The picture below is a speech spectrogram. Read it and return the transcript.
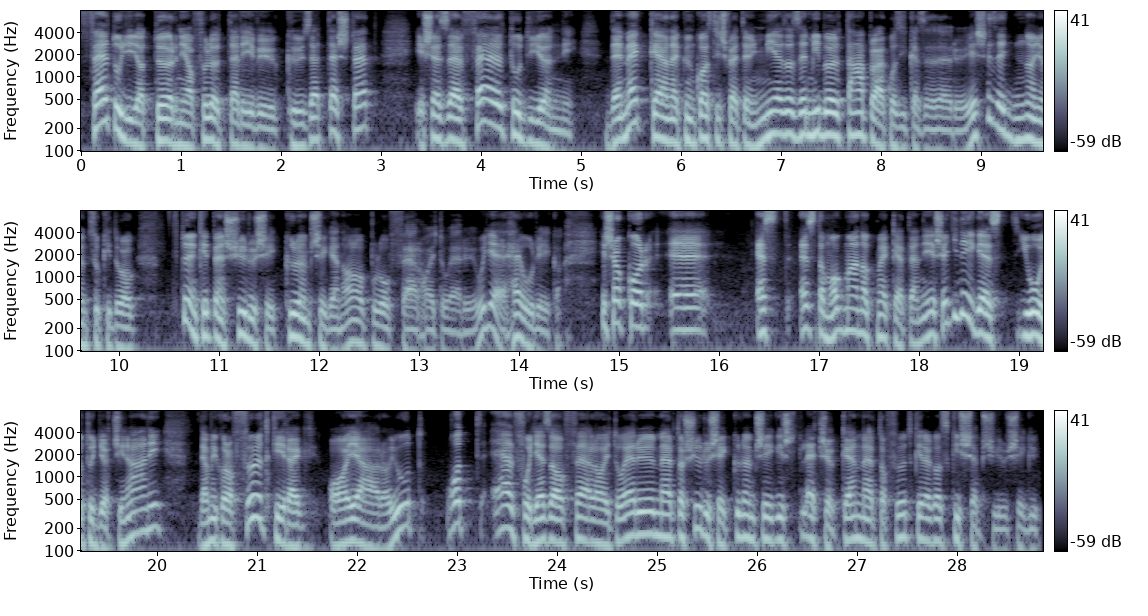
fel tudja törni a fölötte lévő kőzettestet, és ezzel fel tud jönni. De meg kell nekünk azt is feltenni, hogy mi ez az, miből táplálkozik ez az erő. És ez egy nagyon cuki dolog. Tulajdonképpen sűrűség, különbségen alapuló felhajtó erő, ugye? Heuréka. És akkor e, ezt, ezt a magmának meg kell tenni, és egy ideig ezt jól tudja csinálni, de amikor a földkéreg aljára jut, ott elfogy ez a felhajtó erő, mert a sűrűség különbség is lecsökken, mert a földkéreg az kisebb sűrűségű.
